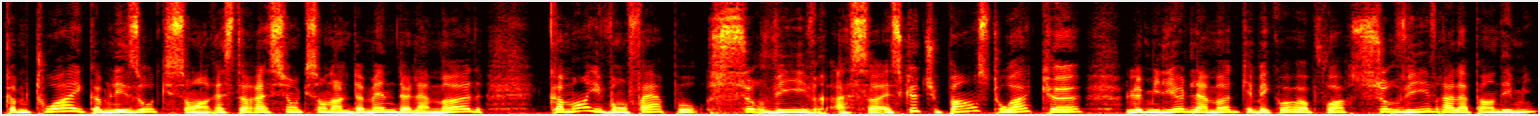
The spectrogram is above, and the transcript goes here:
comme toi et comme les autres qui sont en restauration, qui sont dans le domaine de la mode, comment ils vont faire pour survivre à ça? Est-ce que tu penses toi que le milieu de la mode québécois va pouvoir survivre à la pandémie?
